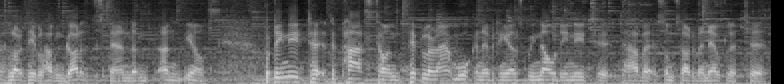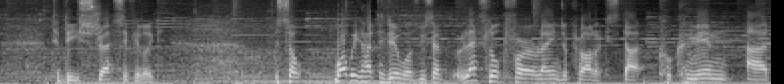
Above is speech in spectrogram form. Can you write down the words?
a lot of people haven't got it to spend, and, and you know but they need to, to pass time. People that aren't working everything else, we know they need to, to have a, some sort of an outlet to, to de-stress, if you like. So what we had to do was we said, let's look for a range of products that could come in at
